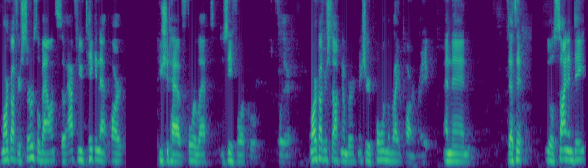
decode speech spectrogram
mark off your serviceable balance so after you've taken that part you should have four left you see four cool four there mark off your stock number make sure you're pulling the right part right and then that's it you'll sign and date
